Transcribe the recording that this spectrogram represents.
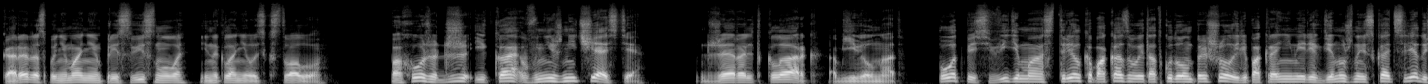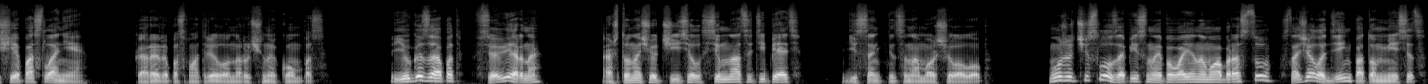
Каррера с пониманием присвистнула и наклонилась к стволу. «Похоже, Дж и К в нижней части». «Джеральд Кларк», — объявил Нат. «Подпись, видимо, стрелка показывает, откуда он пришел, или, по крайней мере, где нужно искать следующее послание». Каррера посмотрела на ручной компас. «Юго-запад, все верно». «А что насчет чисел 17 и 5?» Десантница наморщила лоб. «Может, число, записанное по военному образцу? Сначала день, потом месяц.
